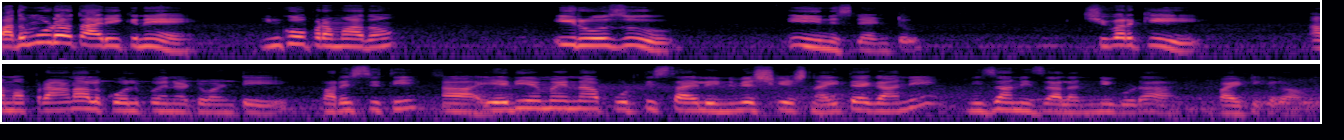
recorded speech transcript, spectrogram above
పదమూడో తారీఖునే ఇంకో ప్రమాదం. ఈరోజు ఈ ఇన్సిడెంట్. చివరికి ఆమె ప్రాణాలు కోల్పోయినటువంటి పరిస్థితి. ఏది ఏమైనా పూర్తి స్థాయిలో ఇన్వెస్టిగేషన్ అయితే గానీ నిజానిజాలన్నీ కూడా బయటికి రావు.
